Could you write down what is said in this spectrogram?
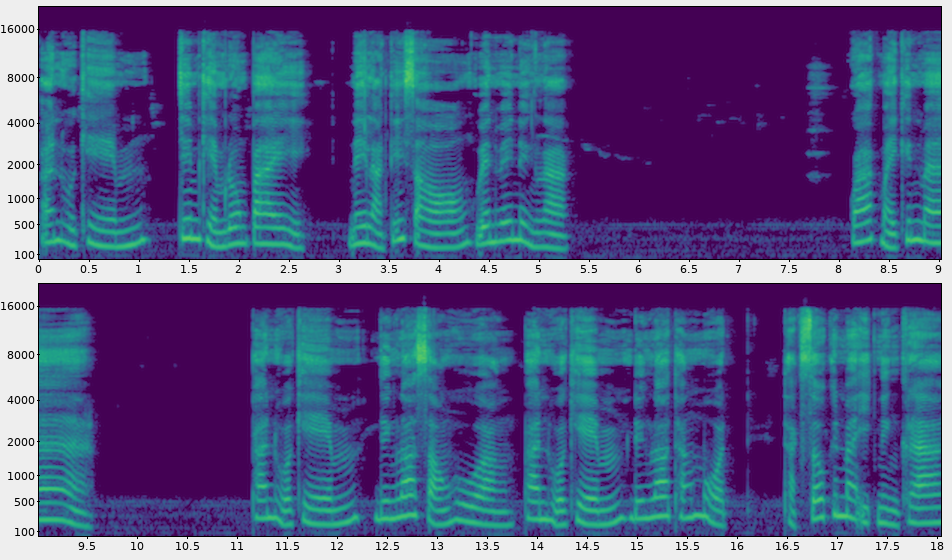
พันหัวเข็ม จิ้มเข็มลงไป ในหลักที่สองเว้นไว้หนึ่งหลัก กวักไหมขึ้นมา พันหัวเข็ม ดึงลอดสองห่วง พันหัวเข็ม ดึงลอดทั้งหมด ถักโซ่ขึ้นมาอีกหนึ่งครั้ง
